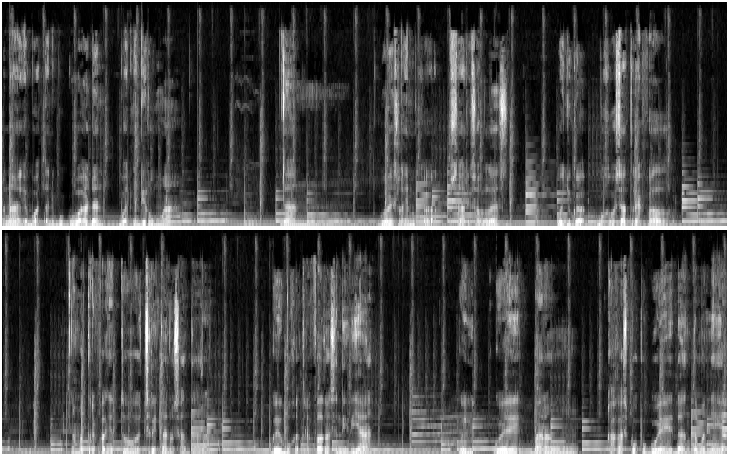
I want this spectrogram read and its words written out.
Karena ya buatan ibu gua dan buatnya di rumah. Dan gue selain buka usaha risoles gue juga buka usaha travel. Nama travelnya tuh cerita Nusantara. Gue buka travel nggak sendirian. Gue gue bareng kakak sepupu gue dan temennya ya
